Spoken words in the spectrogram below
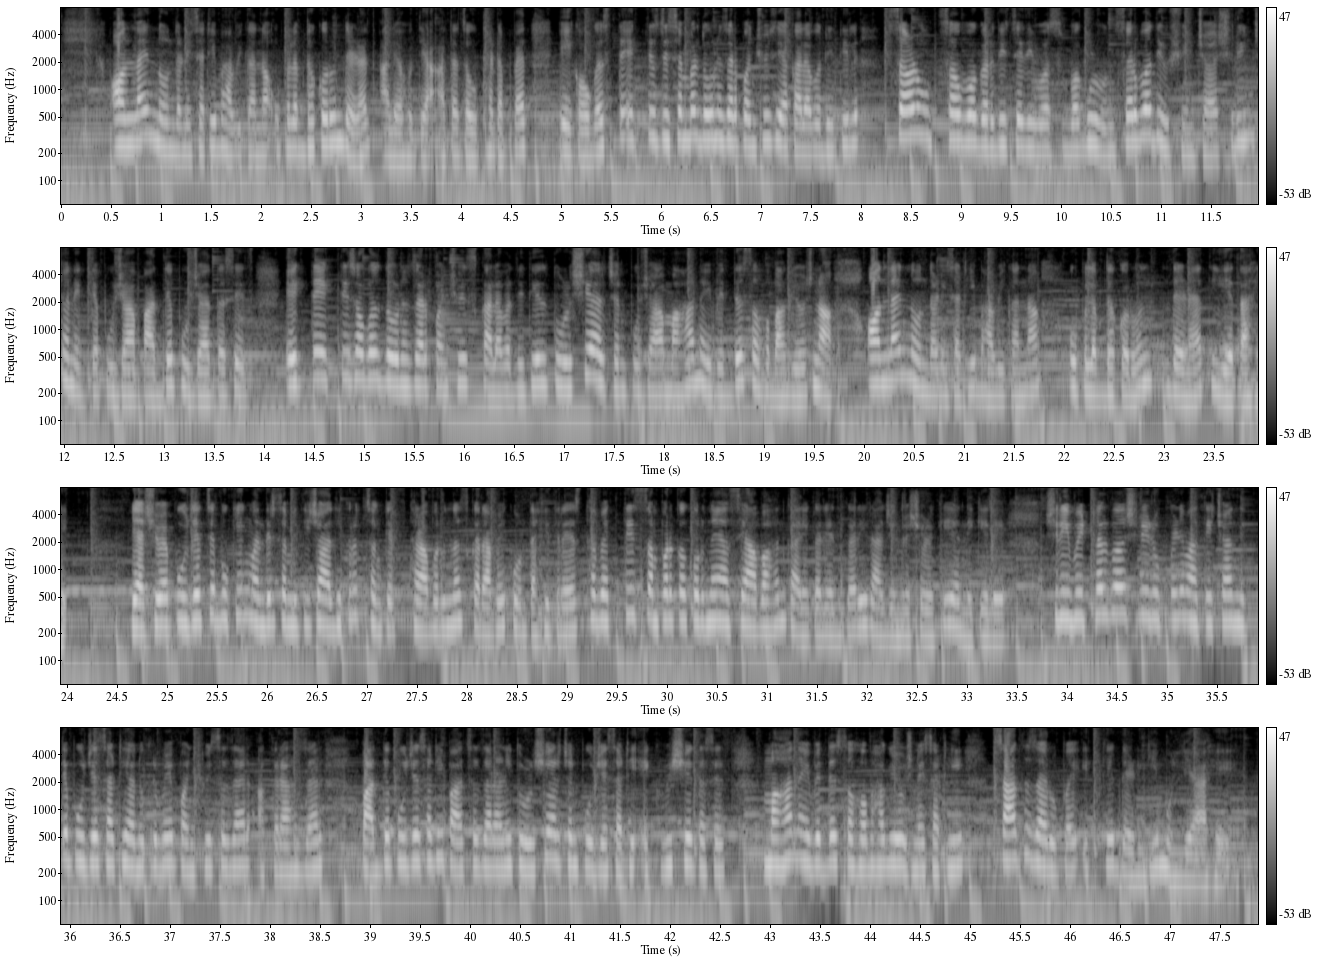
ऑनलाईन नोंदणीसाठी भाविकांना उपलब्ध करून देण्यात आल्या होत्या. आता चौथ्या टप्प्यात एक ऑगस्ट ते एकतीस डिसेंबर दोन हजार पंचवीस या कालावधीतील सण उत्सव व गर्दीचे दिवस वगळून सर्व दिवशींच्या श्रींच्या नित्यपूजा पाद्यपूजा तसेच एक ते एकतीस ऑगस्ट दोन हजार पंचवीस कालावधीतील तुळशी अर्चन पूजा महानैवेद्य सहभाग योजना ऑनलाईन नोंदणीसाठी भाविकांना उपलब्ध करून देण्यात येत आहे. याशिवाय पूजेचे बुकिंग मंदिर समितीच्या अधिकृत संकेतस्थळावरूनच करावे. कोणताही त्रयस्थ व्यक्तीस संपर्क करू नये असे आवाहन कार्यकारी अधिकारी राजेंद्र शेळके यांनी केले. श्री विठ्ठल व श्री रुक्मिणी मातेच्या नित्यपूजेसाठी अनुक्रमे पंचवीस हजार अकरा हजार पाद्यपूजेसाठी पाच हजार आणि तुळशी अर्चन पूजेसाठी एकवीसशे तसेच महानैवेद्य सहभाग योजनेसाठी सात हजार रुपये इतके देणगी मूल्य आहे.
